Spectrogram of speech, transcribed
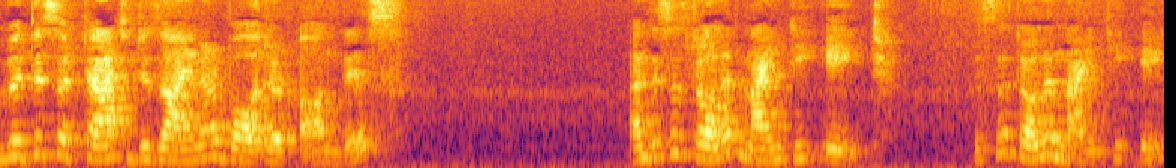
with this attached designer border on this. And this is dollar $98. This is dollar $98.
